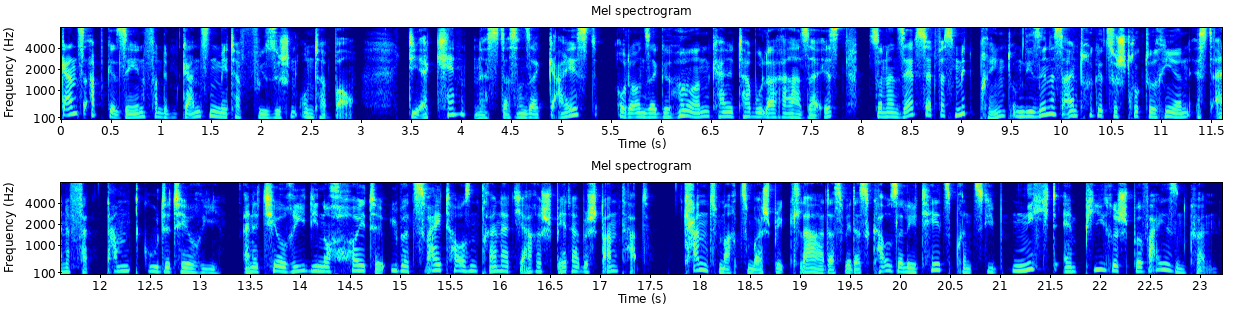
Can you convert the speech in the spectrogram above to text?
ganz abgesehen von dem ganzen metaphysischen Unterbau. Die Erkenntnis, dass unser Geist oder unser Gehirn keine Tabula rasa ist, sondern selbst etwas mitbringt, um die Sinneseindrücke zu strukturieren, ist eine verdammt gute Theorie. Eine Theorie, die noch heute, über 2300 Jahre später Bestand hat. Kant macht zum Beispiel klar, dass wir das Kausalitätsprinzip nicht empirisch beweisen können.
